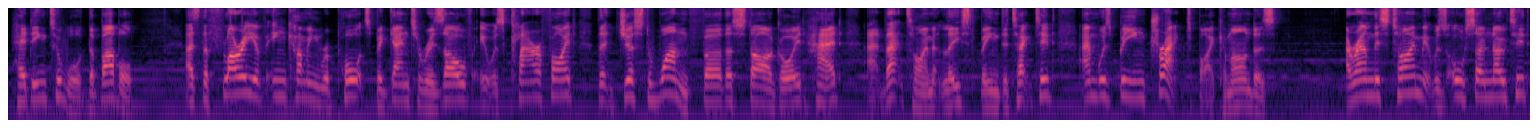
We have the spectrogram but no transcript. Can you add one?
heading toward the bubble. As the flurry of incoming reports began to resolve it was clarified that just one further Stargoid had, at that time at least, been detected and was being tracked by commanders. Around this time it was also noted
